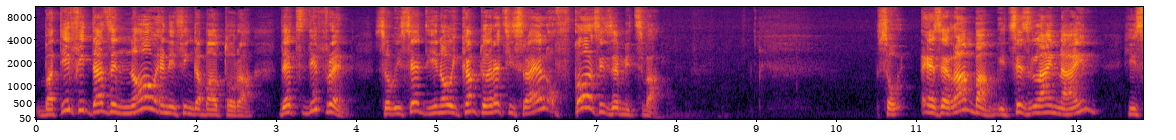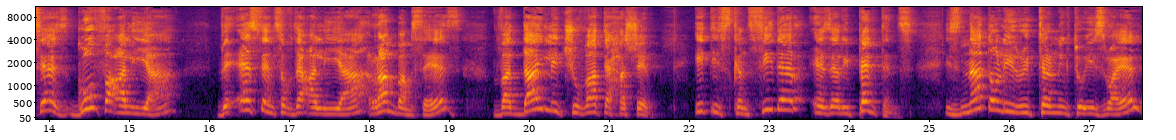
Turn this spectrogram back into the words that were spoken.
But if he doesn't know anything about Torah, that's different. So he said, you know, he come to Eretz Israel, of course it's a mitzvah. So as a Rambam, it says line 9, he says, Gufa aliyah, the essence of the aliyah, Rambam says, Vadai litshuva tehashev. It is considered as a repentance. Is not only returning to Israel,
